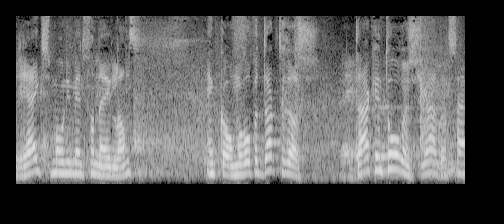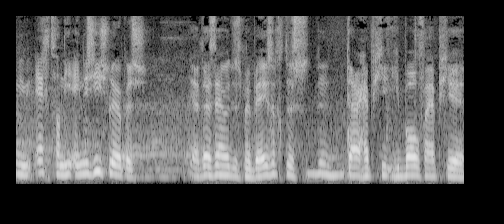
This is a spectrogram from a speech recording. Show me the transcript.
rijksmonument van Nederland. En komen we op het dakterras. Daken en torens, ja, dat zijn nu echt van die energieslurpers. Ja, daar zijn we dus mee bezig. Dus daar heb je, hierboven heb je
